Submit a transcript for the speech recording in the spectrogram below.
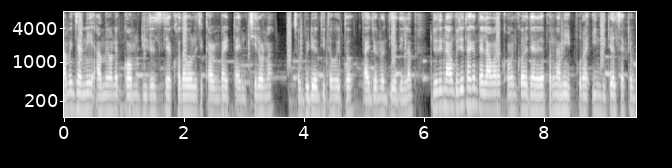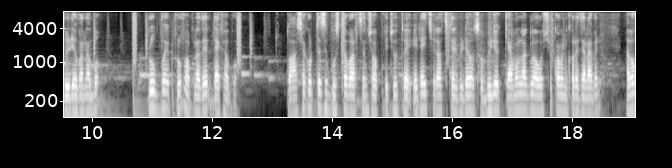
আমি জানি আমি অনেক কম ডিটেলস দিয়ে কথা বলেছি, কারণ ভাই টাইম ছিল না সব ভিডিও দিতে হইতো, তাই জন্য দিয়ে দিলাম। যদি না বুঝে থাকেন, তাহলে আমার কমেন্ট করে জানাতে পারেন, আমি পুরো ইন ডিটেলস একটা ভিডিও বানাবো প্রুফ বাই প্রুফ আপনাদের দেখাবো। তো আশা করতেছি বুঝতে পারছেন সব কিছু তো এটাই ছিল আজকের ভিডিও সো ভিডিও কেমন লাগল অবশ্যই কমেন্ট করে জানাবেন। এবং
